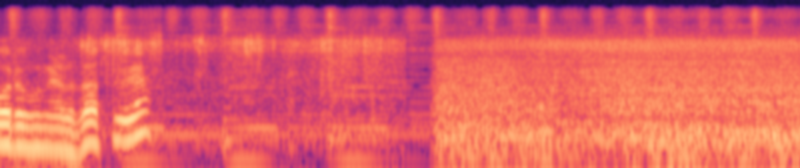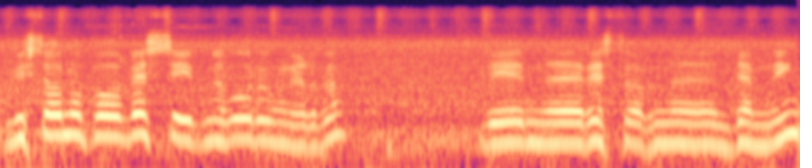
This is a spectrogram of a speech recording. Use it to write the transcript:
Århungelva, tror jeg. Vi står nå på vestsiden av Århungelva, ved en uh, rest av en eh, demning.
